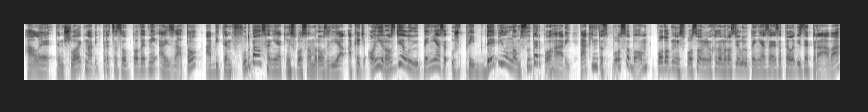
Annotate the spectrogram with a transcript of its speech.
Ale ten človek má byť predsa zodpovedný aj za to, aby ten futbal sa nejakým spôsobom rozvíjal. A keď oni rozdielujú peniaze už pri debilnom superpohári takýmto spôsobom, podobným spôsobom mimochodom rozdielujú peniaze aj za televízne práva,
